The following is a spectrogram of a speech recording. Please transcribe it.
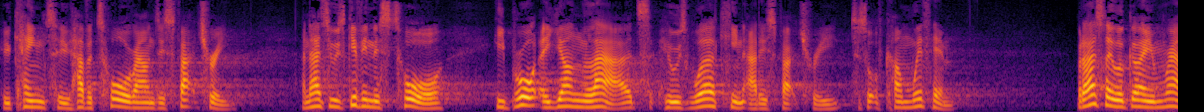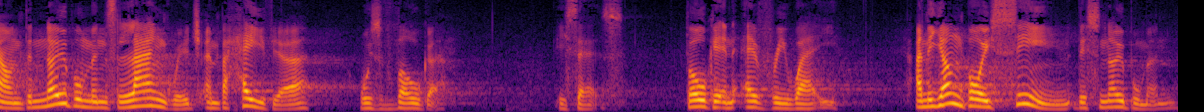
who came to have a tour around his factory. And as he was giving this tour, he brought a young lad who was working at his factory to sort of come with him. But as they were going round, the nobleman's language and behavior was vulgar, he says. Vulgar in every way. And the young boy, seeing this nobleman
